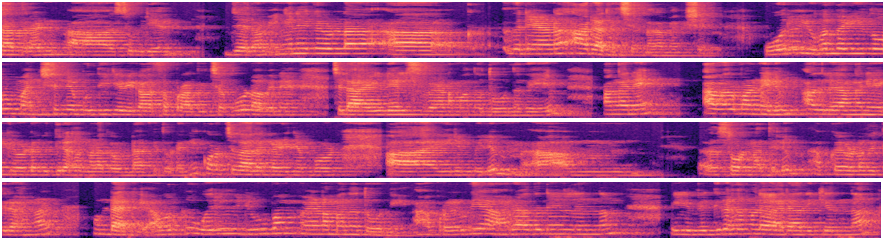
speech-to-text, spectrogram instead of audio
ചന്ദ്രൻ സൂര്യൻ ജലം ഇങ്ങനെയൊക്കെയുള്ള ഇതിനെയാണ് ആരാധിച്ചിരുന്നത് മനുഷ്യൻ. ഓരോ യുഗം കഴിയുന്നതോറും മനുഷ്യന്റെ ബുദ്ധിക്ക് വികാസം പ്രാപിച്ചപ്പോൾ അവന് ചില ഐഡിയൽസ് വേണമെന്ന് തോന്നുകയും അങ്ങനെ അവർ മണ്ണിലും അതിൽ അങ്ങനെയൊക്കെയുള്ള വിഗ്രഹങ്ങളൊക്കെ ഉണ്ടാക്കി തുടങ്ങി. കുറച്ചു കാലം കഴിഞ്ഞപ്പോൾ ഇരുമ്പിലും സ്വർണത്തിലും ഒക്കെയുള്ള വിഗ്രഹങ്ങൾ ഉണ്ടാക്കി. അവർക്ക് ഒരു രൂപം വേണമെന്ന് തോന്നി. ആ പ്രകൃതി ആരാധനയിൽ നിന്നും ഈ വിഗ്രഹങ്ങളെ ആരാധിക്കുന്ന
